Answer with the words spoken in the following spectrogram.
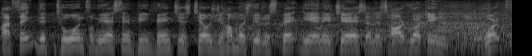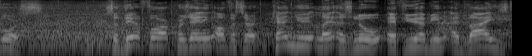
I think the tone from the SNP benches tells you how much they respect the NHS and its hard-working workforce. So therefore, presenting officer, can you let us know if you have been advised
